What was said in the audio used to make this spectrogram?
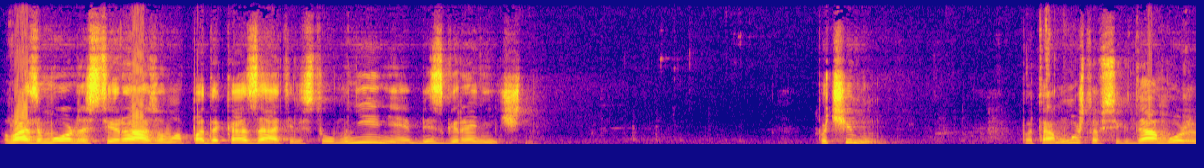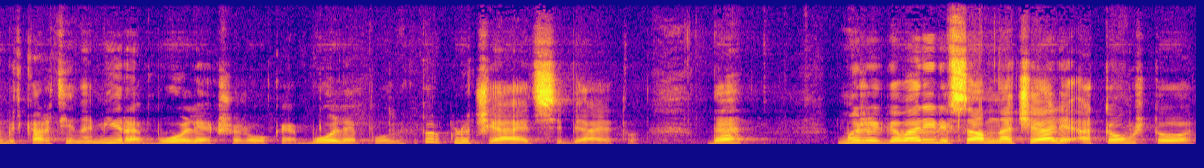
Возможности разума по доказательству мнения безграничны. Почему? Потому что всегда может быть картина мира более широкая, более полная, которая включает в себя эту. Да? Мы же говорили в самом начале о том, что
